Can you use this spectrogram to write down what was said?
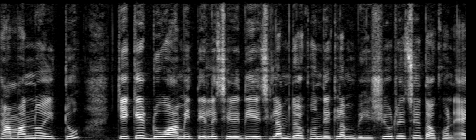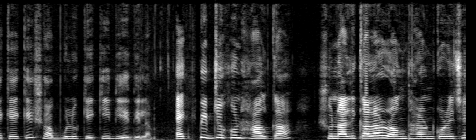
সামান্য একটু কেকের ডো আমি তেলে ছেড়ে দিয়েছিলাম। যখন দেখলাম ভেসে উঠেছে, তখন একে একে সবগুলো কেকই দিয়ে দিলাম। এক পিঠ যখন হালকা সোনালি কালার রং ধারণ করেছে,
